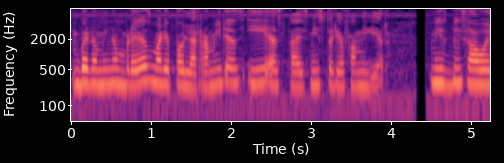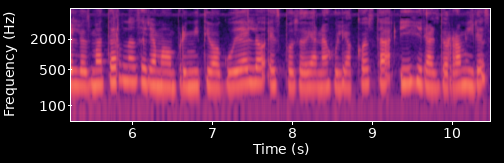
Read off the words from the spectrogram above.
Bueno, mi nombre es María Paula Ramírez y esta es mi historia familiar. Mis bisabuelos maternos se llamaban Primitivo Agudelo, esposo de Ana Julia Costa, y Giraldo Ramírez.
